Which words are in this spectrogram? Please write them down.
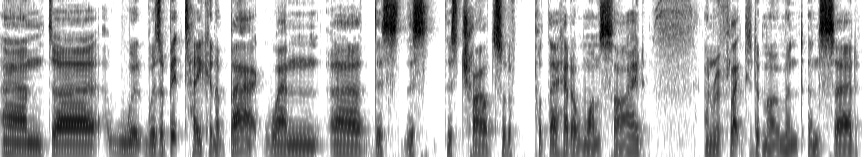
And uh, w- was a bit taken aback when uh, this this this child sort of put their head on one side and reflected a moment and said,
